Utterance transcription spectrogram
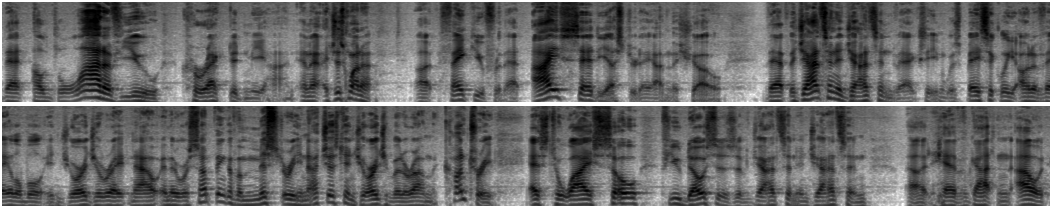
that a lot of you corrected me on, and I just want to uh, thank you for that. I said yesterday on the show that the Johnson & Johnson vaccine was basically unavailable in Georgia right now, and there was something of a mystery, not just in Georgia but around the country, as to why so few doses of Johnson & Johnson uh, have gotten out,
